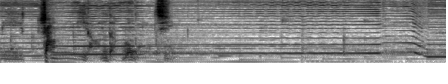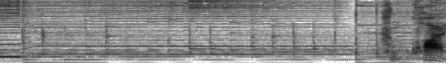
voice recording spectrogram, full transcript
你张扬的梦境？很快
